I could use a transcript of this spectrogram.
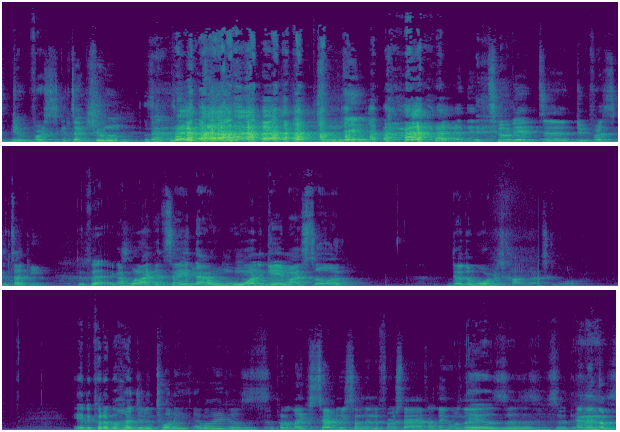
to Duke versus Kentucky. Tune. Tune in. I did tune in to Duke versus Kentucky, The facts. and what I could say that one game I saw, they're the Warriors of college basketball. Yeah, they put up 120, I believe it was. They put up like seventy something in the first half. I think it was Yeah, like, it was. uh, It was, it was and then the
